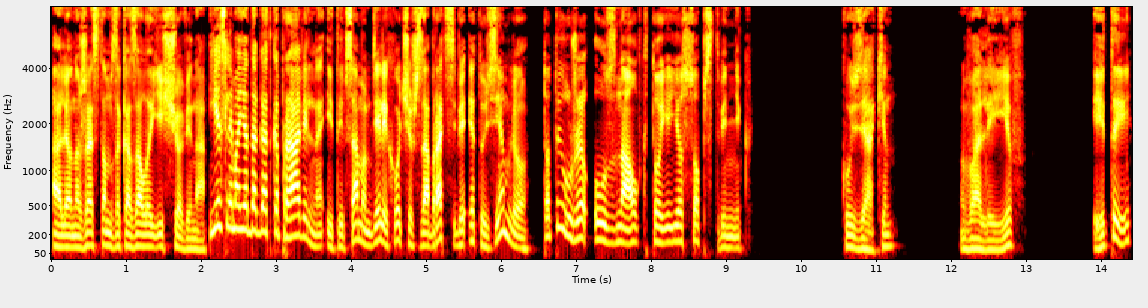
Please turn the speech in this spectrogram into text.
Алена жестом заказала еще вина. «Если моя догадка правильна, и ты в самом деле хочешь забрать себе эту землю, то ты уже узнал, кто ее собственник». «Кузякин, Валиев и ты»,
